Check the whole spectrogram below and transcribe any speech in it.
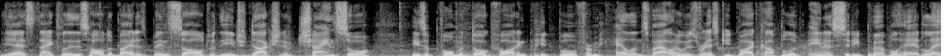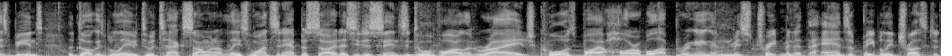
Yes, thankfully, this whole debate has been solved with the introduction of Chainsaw. He's a former dogfighting pit bull from Helensvale who was rescued by a couple of inner city purple haired lesbians. The dog is believed to attack someone at least once an episode as he descends into a violent rage caused by a horrible upbringing and mistreatment at the hands of people he trusted.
